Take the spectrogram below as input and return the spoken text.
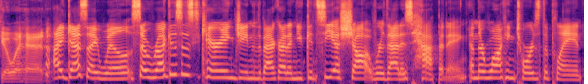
go ahead. I guess I will. So Ruckus is carrying Jean in the background, and you can see a shot where that is happening, and they're walking towards the plane.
